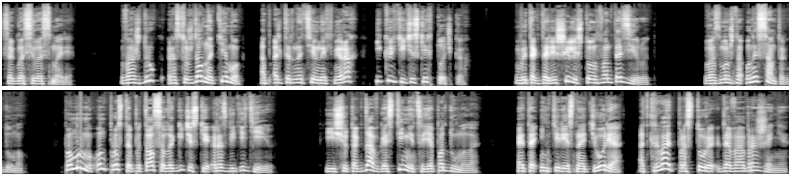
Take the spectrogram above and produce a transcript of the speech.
согласилась Мэри. Ваш друг рассуждал на тему об альтернативных мирах и критических точках. Вы тогда решили, что он фантазирует. Возможно, он и сам так думал. По-моему, он просто пытался логически развить идею. И еще тогда в гостинице я подумала, эта интересная теория открывает просторы для воображения.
